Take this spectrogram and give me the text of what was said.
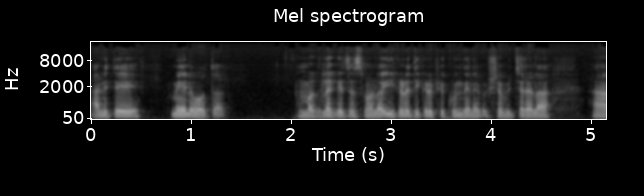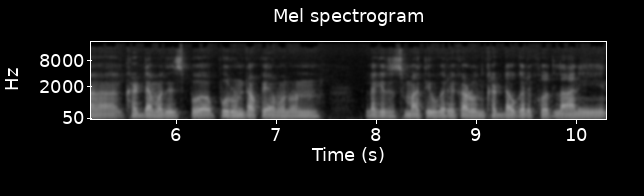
आणि ते मेलं होतं. मग लगेचच मला इकडे तिकडे फेकून देण्यापेक्षा बिचाऱ्याला खड्ड्यामध्येच प पुरून टाकूया म्हणून लगेचच माती वगैरे काढून खड्डा वगैरे खोदला आणि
